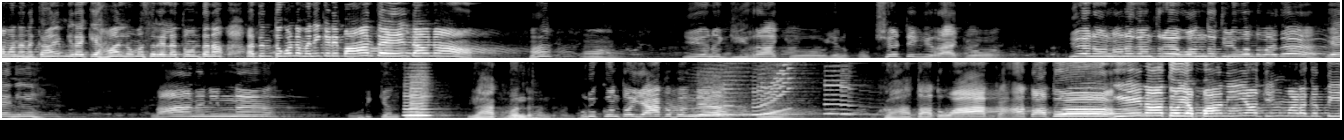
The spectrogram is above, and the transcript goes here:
ಅವ ನನ್ನ ಕಾಯಂ ಗಿರಾಕಿ ಹಾಲು ಮೊಸರು ಎಲ್ಲ ತೊಗೊಂತಾನ ಅದನ್ನ ತಗೊಂಡ ಮನಿ ಕಡೆ ಬಾ ಅಂತ ಹೇಳ್ದವನ. ಹಾ? ಏನು ಗಿರಾಕ್ಯು ಏನು ಪುಕ್ಷೇಟಿ ಗಿರಾಕ್ಯು ಏನು ನನಗಂತೂ ಒಂದು ತಿಳಿವಲ್ದು ಇದು ಏನಿ? ನಾನು ನಿನ್ನ ಹುಡುಕಂತ ಯಾಕೆ ಬಂದ? ಹುಡುಕಂತ ಯಾಕೆ ಬಂದೆ? ಗಾತಾತು ವಾ ಗಾತಾತು ಏನಾತೋ ಯಪ್ಪ ನೀ ಯಾಕೆ ಹಿಂಗ್ ಮಾಡಕತ್ತಿ?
